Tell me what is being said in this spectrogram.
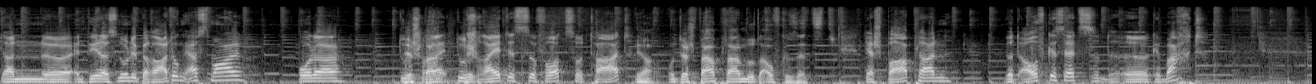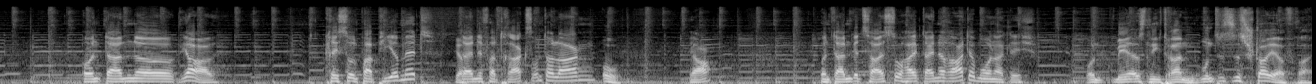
dann äh, entweder ist nur eine Beratung erstmal oder du, schrei du schreitest sofort zur Tat. Ja, und der Sparplan wird aufgesetzt. Der Sparplan wird aufgesetzt und äh, gemacht. Und dann, äh, ja, kriegst du ein Papier mit, Ja. deine Vertragsunterlagen, Oh, ja. Und dann bezahlst du halt deine Rate monatlich. und mehr ist nicht dran. Und es ist steuerfrei.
